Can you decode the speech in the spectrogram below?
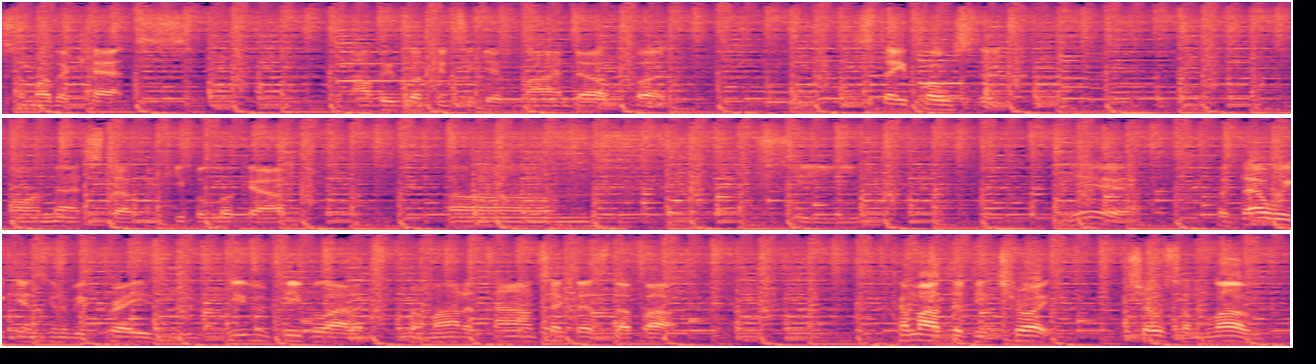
Some other cats I'll be looking to get lined up, but stay posted on that stuff and keep a lookout. Um, see, yeah, but that weekend's going to be crazy. Even people out of from out of town, check that stuff out. Come out to Detroit, show some love.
